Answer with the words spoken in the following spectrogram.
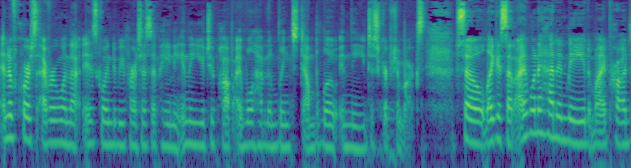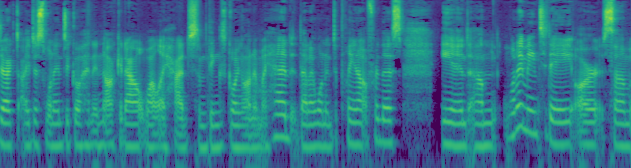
And of course, everyone that is going to be participating in the YouTube hop, I will have them linked down below in the description box. So like I said, I went ahead and made my project. I just wanted to go ahead and knock it out while I had some things going on in my head that I wanted to plan out for this. And um, what I made today are some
